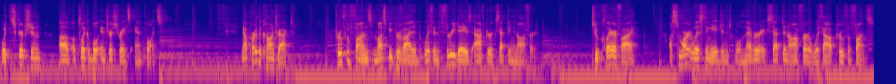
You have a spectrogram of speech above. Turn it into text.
with description of applicable interest rates and points. Now, per the contract, proof of funds must be provided within three days after accepting an offer. To clarify, a smart listing agent will never accept an offer without proof of funds.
